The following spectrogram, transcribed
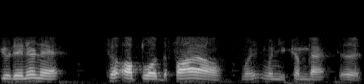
good internet to upload the file when, when you come back to,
